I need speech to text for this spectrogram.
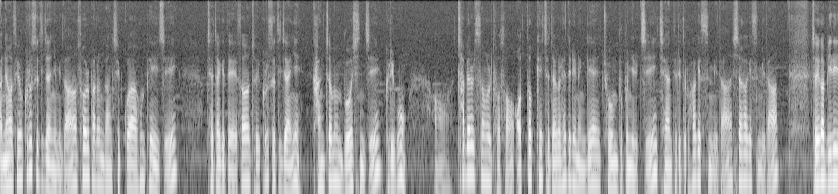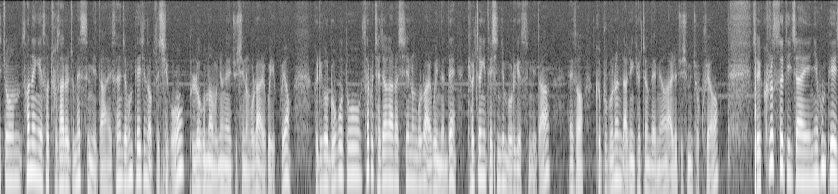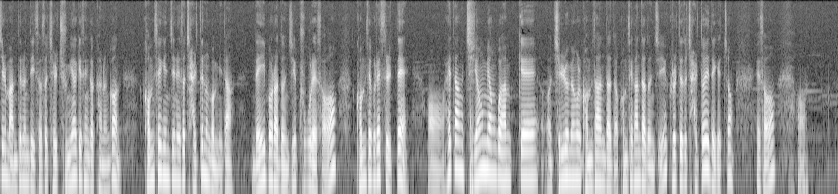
안녕하세요. 크로스 디자인입니다. 서울 바른강치과 홈페이지 제작에 대해서 저희 크로스 디자인이 강점은 무엇인지 그리고 어, 차별성을 둬서 어떻게 제작을 해드리는 게 좋은 부분일지 제안 드리도록 하겠습니다. 시작하겠습니다. 저희가 미리 좀 선행해서 조사를 좀 했습니다. 그래서 현재 홈페이지는 없으시고 블로그만 운영해 주시는 걸로 알고 있고요. 그리고 로고도 새로 제작하시는 걸로 알고 있는데 결정이 되신지 모르겠습니다. 그래서 그 부분은 나중에 결정되면 알려주시면 좋고요. 저희 크로스 디자인이 홈페이지를 만드는 데 있어서 제일 중요하게 생각하는 건 검색 엔진에서 잘 뜨는 겁니다. 네이버라든지 구글에서 검색을 했을 때 어, 해당 지역명과 함께 어, 진료명을 검사한다 검색한다든지 그럴 때도 잘 떠야 되겠죠. 그래서 어,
